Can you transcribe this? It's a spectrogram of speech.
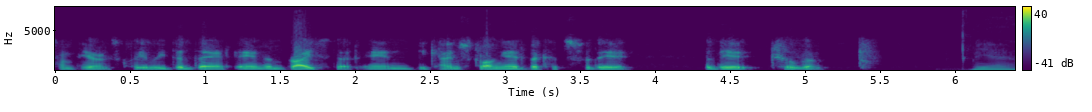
some parents clearly did that and embraced it and became strong advocates for their for their children. Yeah.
